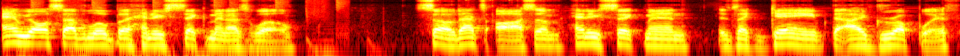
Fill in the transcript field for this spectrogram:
And we also have a little bit of Henry Stickmin as well. So that's awesome. Henry Stickmin is a game that I grew up with,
